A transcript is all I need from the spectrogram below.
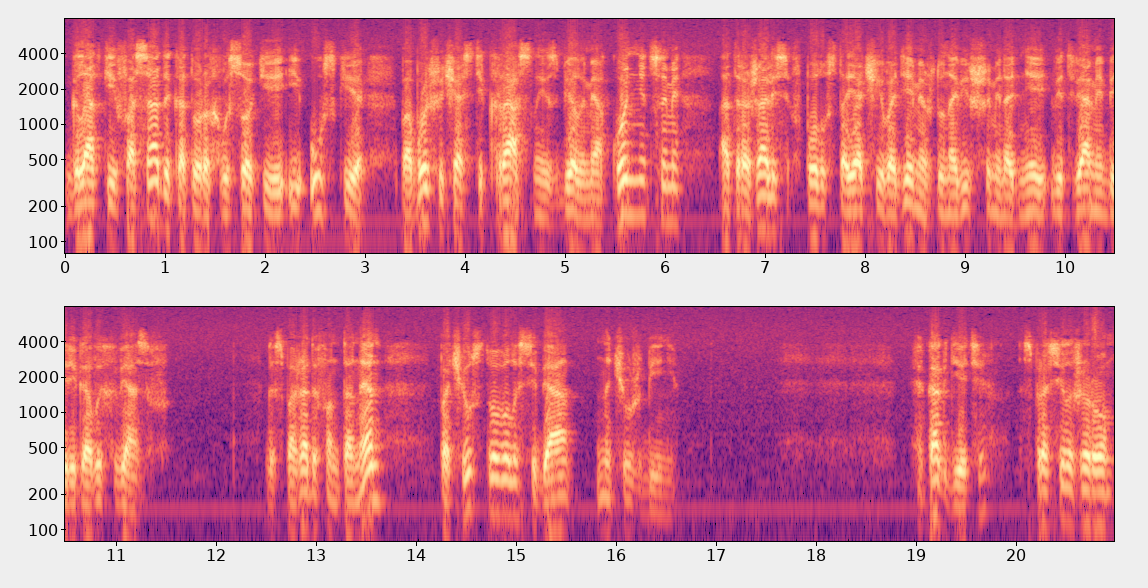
гладкие фасады которых, высокие и узкие, по большей части красные с белыми оконницами, отражались в полустоячей воде между нависшими над ней ветвями береговых вязов. Госпожа де Фонтанен почувствовала себя на чужбине. «Как дети?» — спросил Жером.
